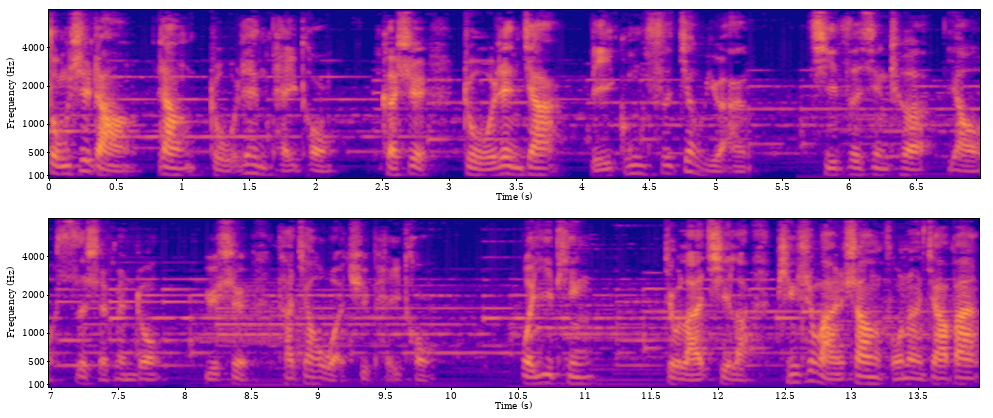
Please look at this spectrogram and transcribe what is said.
董事长让主任陪同，可是主任家离公司较远，骑自行车要四十分钟，于是他叫我去陪同。我一听就来气了，平时晚上总能加班，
